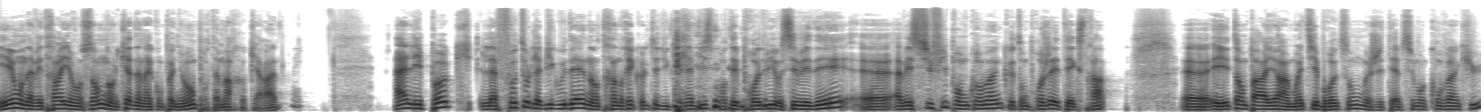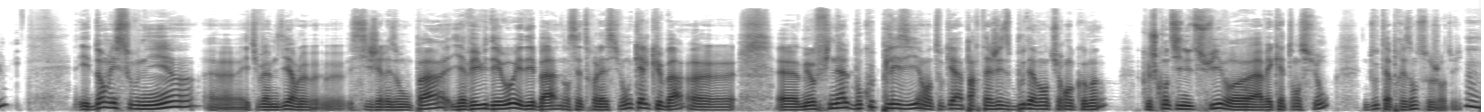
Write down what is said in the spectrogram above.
Et on avait travaillé ensemble dans le cadre d'un accompagnement pour ta marque Ocaran. Oui. À l'époque, la photo de la bigoudaine en train de récolter du cannabis pour tes produits au CBD euh, avait suffi pour me convaincre que ton projet était extra. Euh, et étant par ailleurs à moitié breton, moi j'étais absolument convaincu. Et dans mes souvenirs, euh, et tu vas me dire euh, si j'ai raison ou pas, il y avait eu des hauts et des bas dans cette relation, quelques bas, mais au final beaucoup de plaisir en tout cas à partager ce bout d'aventure en commun que je continue de suivre avec attention, d'où ta présence aujourd'hui. Hmm.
